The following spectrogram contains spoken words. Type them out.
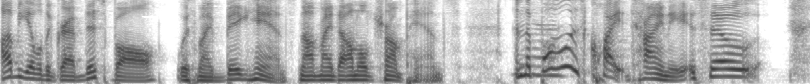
I'll be able to grab this ball with my big hands, not my Donald Trump hands, and the ball is quite tiny. So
